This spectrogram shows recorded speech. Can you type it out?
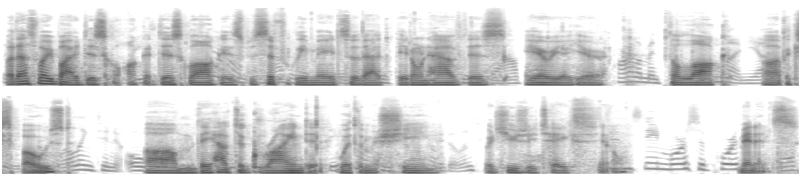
But that's why you buy a disc lock. A disc lock is specifically made so that they don't have this area here, the lock uh, exposed. Um, they have to grind it with a machine, which usually takes, you know, minutes.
